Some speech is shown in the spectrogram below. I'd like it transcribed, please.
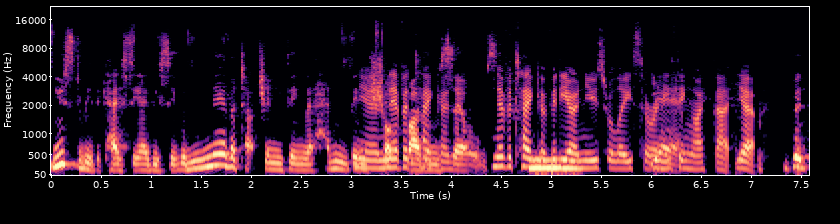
It used to be the case the ABC would never touch anything that hadn't been yeah, shot never by take themselves. A, never take a video mm. news release or yeah. anything like that. Yeah. But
